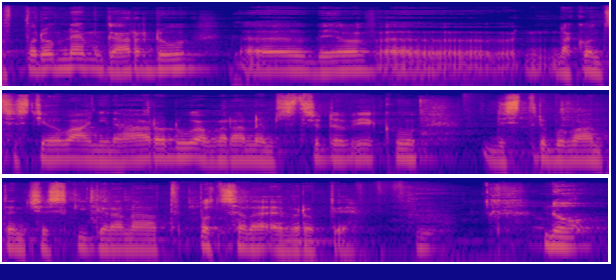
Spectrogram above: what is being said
v podobném gardu e, byl e, na konci stěhování národů a v raném středověku distribuován ten český granát po celé Evropě. No,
